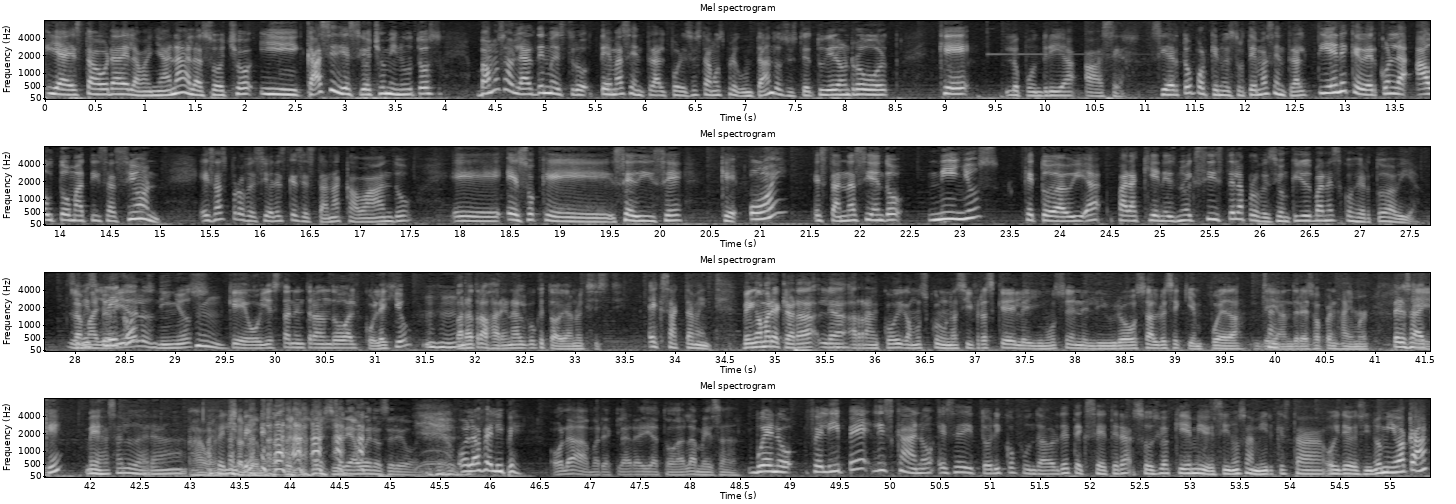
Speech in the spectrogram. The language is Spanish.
Y a esta hora de la mañana, a las 8 y casi 18 minutos, vamos a hablar de nuestro tema central. Por eso estamos preguntando si usted tuviera un robot, ¿qué lo pondría a hacer? ¿Cierto? Porque nuestro tema central tiene que ver con la automatización, esas profesiones que se están acabando, eh, eso que se dice que hoy están naciendo niños que todavía, para quienes no existe la profesión que ellos van a escoger todavía. La mayoría de los niños mm. que hoy están entrando al colegio van a trabajar en algo que todavía no existe. Exactamente. Venga, María Clara, le arranco, digamos, con unas cifras que leímos en el libro Sálvese quien pueda de Andrés Oppenheimer. Pero ¿sabe eh, qué? Me deja saludar a, ah, Felipe. sería bueno, sería bueno. Hola, Felipe. Hola, María Clara y a toda la mesa. Bueno, Felipe Liscano es editor y cofundador de TechCetera, socio aquí de mi vecino Samir, que está hoy de vecino mío acá.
